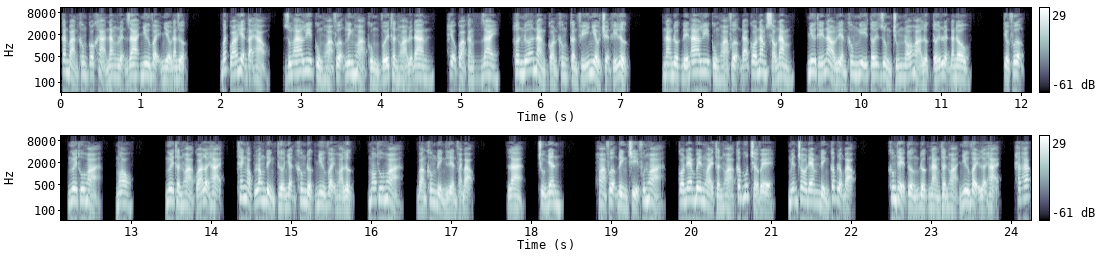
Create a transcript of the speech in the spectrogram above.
căn bản không có khả năng luyện ra như vậy nhiều đan dược. Bất quá hiện tại hảo, dùng Ali cùng hỏa phượng linh hỏa cùng với thần hỏa luyện đan, hiệu quả càng dai, hơn nữa nàng còn không cần phí nhiều chuyện khí lực. Nàng được đến Ali cùng hỏa phượng đã có 5 6 năm, như thế nào liền không nghĩ tới dùng chúng nó hỏa lực tới luyện đan đâu. Tiểu Phượng, ngươi thu hỏa, mau. Ngươi thần hỏa quá lợi hại, Thanh Ngọc Long đỉnh thừa nhận không được như vậy hỏa lực, mau thu hỏa, bằng không đỉnh liền phải bạo. Là, chủ nhân. Hỏa Phượng đỉnh chỉ phun hỏa, còn đem bên ngoài thần hỏa cấp hút trở về, miễn cho đem đỉnh cấp lộng bạo. Không thể tưởng được nàng thần hỏa như vậy lợi hại, hắc hắc.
